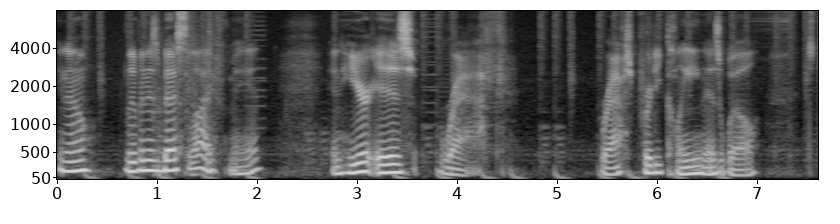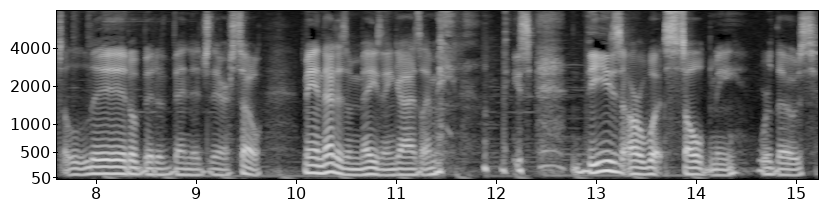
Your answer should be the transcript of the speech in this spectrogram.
you know, living his best life, man. And here is Raph. Raph's pretty clean as well. Just a little bit of bendage there. So, man, that is amazing, guys. I mean, these these are what sold me were those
